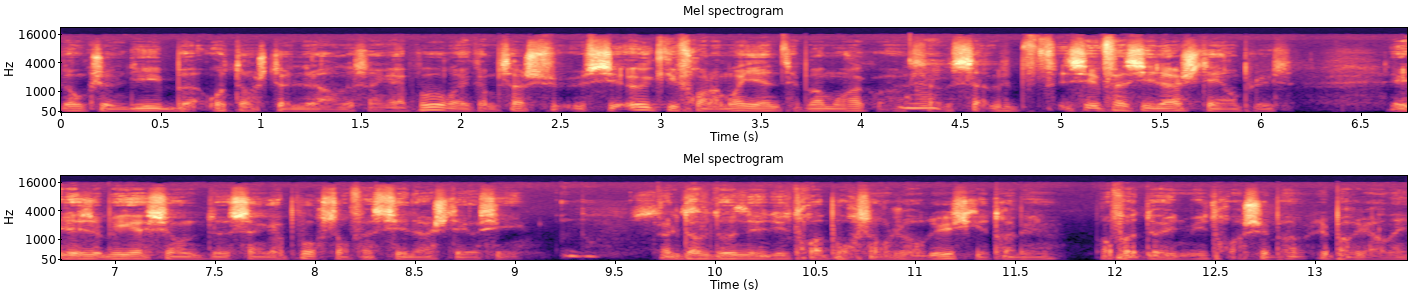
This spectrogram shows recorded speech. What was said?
Donc je me dis, bah, autant acheter le dollar de Singapour, et comme ça, c'est eux qui feront la moyenne, c'est pas moi. quoi. Ça- ça- c'est facile à acheter en plus. Et les obligations de Singapour sont faciles à acheter aussi. Bon, Elles doivent donner du 3% aujourd'hui, ce qui est très bien. Enfin, 2,5, 3, je sais pas, j'ai pas regardé.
